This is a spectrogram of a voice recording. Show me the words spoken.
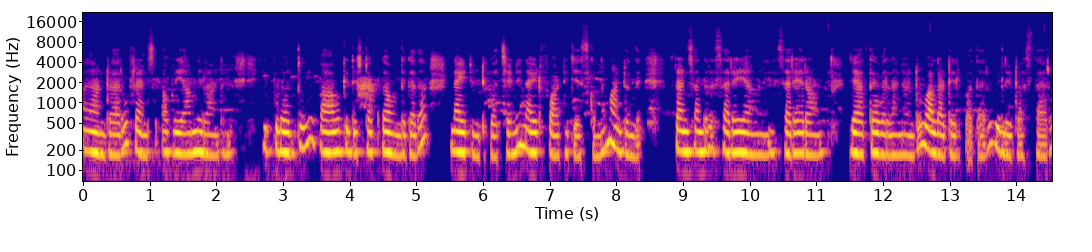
అని అంటారు ఫ్రెండ్స్. అప్పుడు యామిని ఇలా అంటుంది. ఇప్పుడు వద్దు బావకి డిస్టర్బ్గా ఉంది కదా నైట్ ఇంటికి వచ్చేయండి నైట్ పార్టీ చేసుకుందాం అంటుంది. ఫ్రెండ్స్ అందరూ సరే యామిని సరే రామ్ జాగ్రత్తగా వెళ్ళండి అంటూ వాళ్ళు అటు వెళ్ళిపోతారు వీళ్ళు ఇటు వస్తారు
